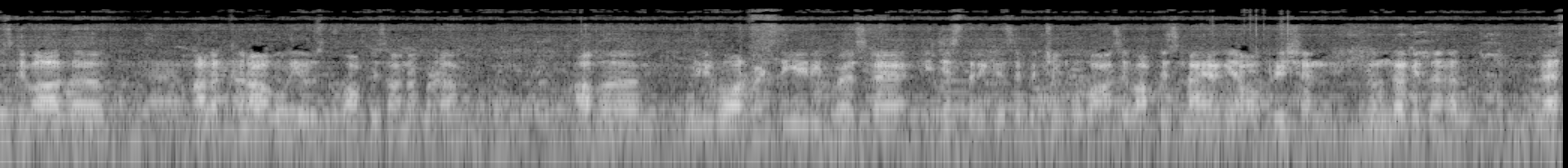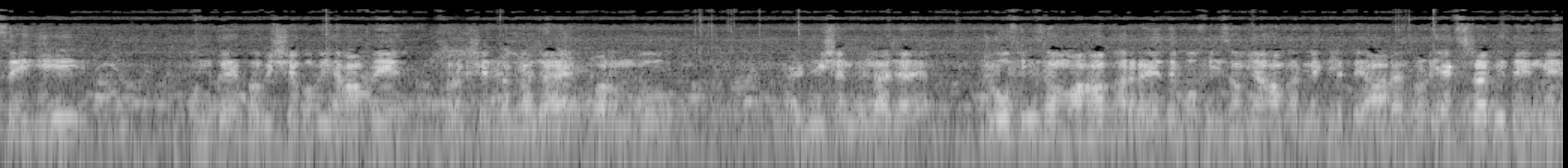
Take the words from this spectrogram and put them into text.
उसके बाद हालत ख़राब हो गई और उसको वापस आना पड़ा। अब, मेरी गवर्नमेंट से ये रिक्वेस्ट है कि जिस तरीके से बच्चों को वहाँ से वापस लाया गया ऑपरेशन गंगा के तहत, वैसे ही उनके भविष्य को भी यहाँ पे सुरक्षित रखा जाए और उनको एडमिशन मिला जाए। जो फ़ीस हम वहाँ भर रहे थे, वो फ़ीस हम यहाँ भरने के लिए तैयार हैं। थोड़ी एक्स्ट्रा भी देंगे,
